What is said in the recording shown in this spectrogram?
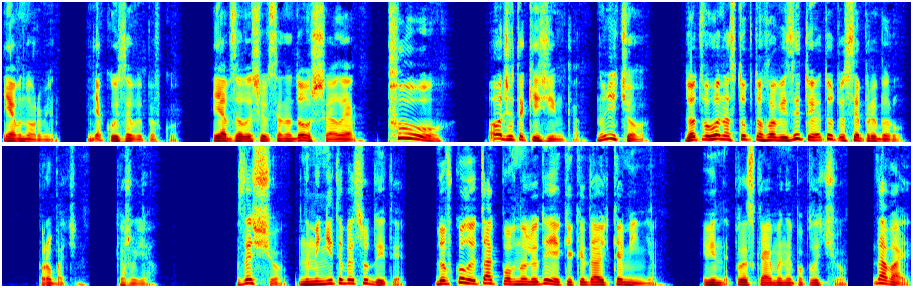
Я в нормі. Дякую за випивку. Я б залишився надовше, але. Пфу. Отже таки жінка. Ну нічого. До твого наступного візиту я тут усе приберу. Пробач, кажу я. За що? Не мені тебе судити. Довкола так повно людей, які кидають каміння. Він плескає мене по плечу. Давай.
